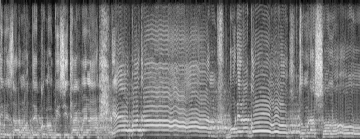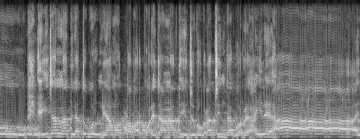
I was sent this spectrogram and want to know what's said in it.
দিবে, যার মধ্যে কোনো বিসি থাকবে না। এ বাজান, বোনেরা গো! তোমরা শোনো, এই জান্নাতের এতগুলো নিয়ামত পাবার পরে জান্নাতি যুবকরা চিন্তা করবে হাই রে হাই,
